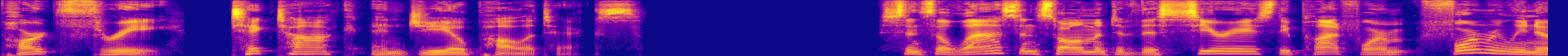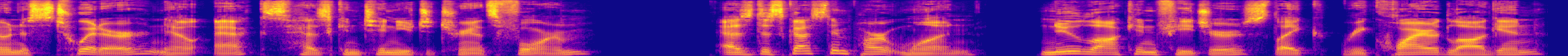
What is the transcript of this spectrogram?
Part three TikTok and geopolitics. Since the last installment of this series, the platform formerly known as Twitter, now X, has continued to transform. As discussed in part one, new lock in features like required login,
